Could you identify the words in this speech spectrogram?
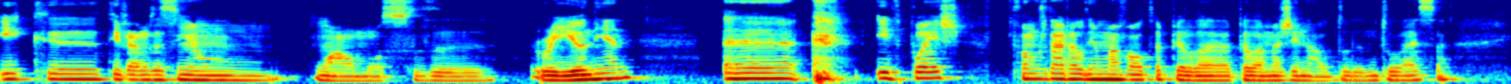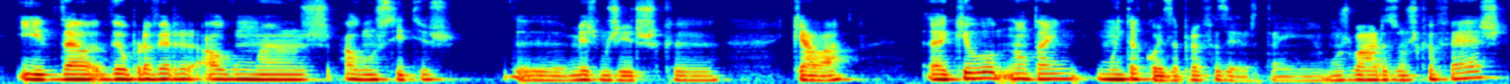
e que tivemos assim um, um almoço de reunion uh, e depois fomos dar ali uma volta pela, pela marginal de, de Lessa e deu, deu para ver algumas, alguns sítios, uh, mesmo giros, que, que há lá. Aquilo não tem muita coisa para fazer. Tem uns bares, uns cafés,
